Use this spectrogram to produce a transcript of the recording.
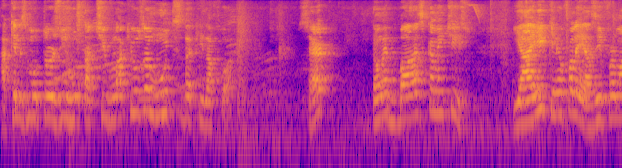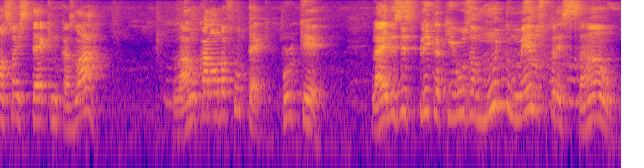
Aqueles motorzinhos rotativos lá que usa muito isso daqui lá fora. Certo? Então é basicamente isso. E aí, que nem eu falei, as informações técnicas lá, lá no canal da Fulltech. Por quê? Lá eles explicam que usa muito menos pressão.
